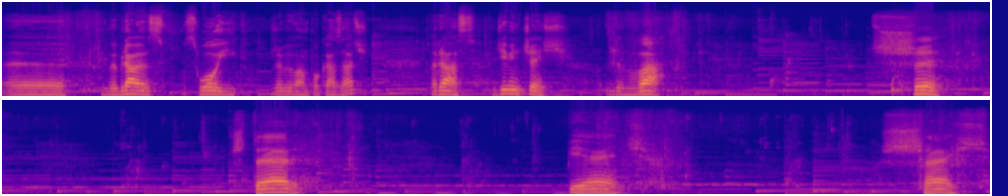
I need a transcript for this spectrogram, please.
e, wybrałem słoik, żeby Wam pokazać. Raz, 9 części. Dwa, trzy, cztery, pięć, sześć,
